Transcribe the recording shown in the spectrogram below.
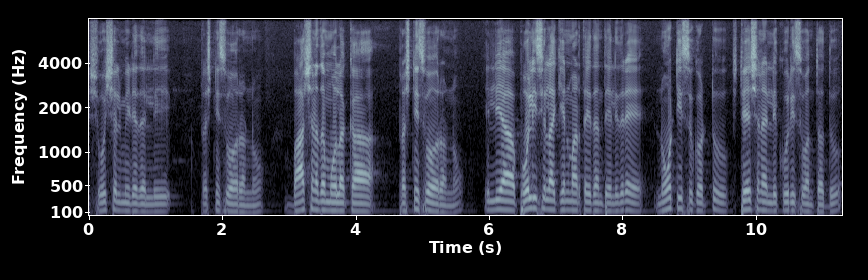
ಸೋಷಿಯಲ್ ಮೀಡಿಯಾದಲ್ಲಿ ಪ್ರಶ್ನಿಸುವವರನ್ನು, ಭಾಷಣದ ಮೂಲಕ ಪ್ರಶ್ನಿಸುವವರನ್ನು, ಇಲ್ಲಿಯ ಪೊಲೀಸ್ ಇಲಾಖೆ ಏನು ಮಾಡ್ತಾ ಇದೆ ಅಂತ ಹೇಳಿದರೆ ನೋಟಿಸು ಕೊಟ್ಟು ಸ್ಟೇಷನಲ್ಲಿ ಕೂರಿಸುವಂಥದ್ದು,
